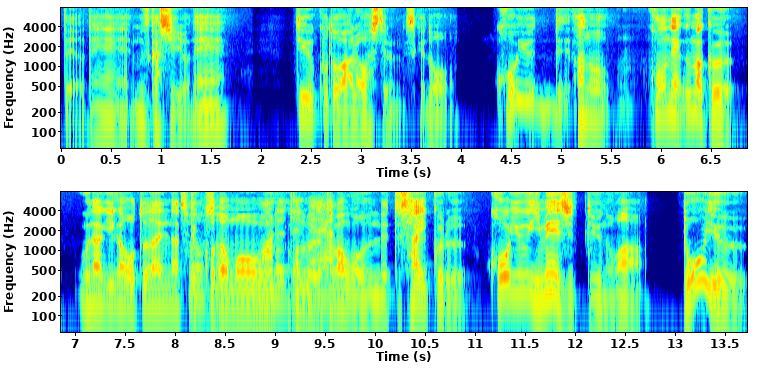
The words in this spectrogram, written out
たよね。難しいよね。っていうことを表してるんですけど、こういうで、あの、このね、うまくうなぎが大人になって子供を、まるでね子供が卵を産んでってサイクル、こういうイメージっていうのは、どういう、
